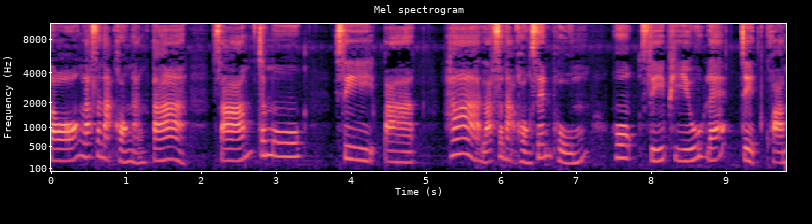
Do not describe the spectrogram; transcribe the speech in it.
2. ลักษณะของหนังตา 3. จมูก 4. ปาก 5. ลักษณะของเส้นผม 6. สีผิวและ 7. ความ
